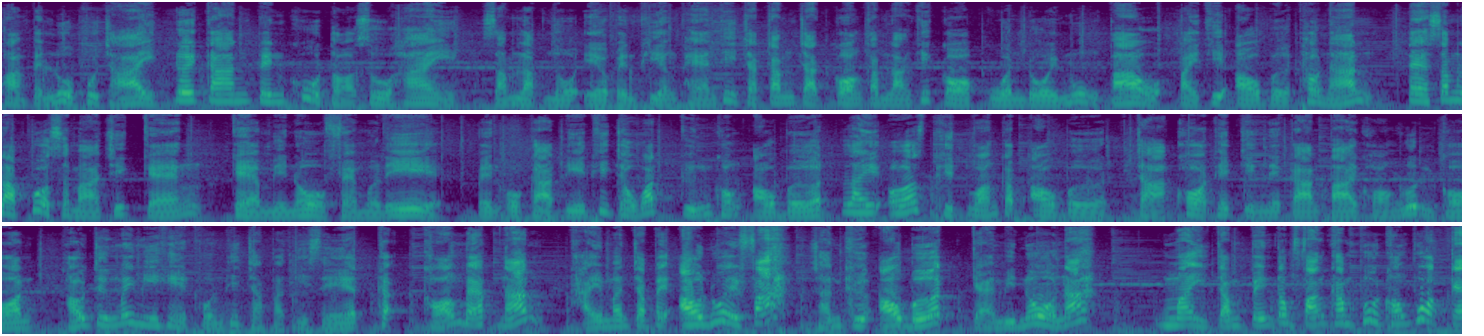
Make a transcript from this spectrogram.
ความเป็นลูกผู้ชาย โดยการเป็นคู่ต่อสู้ให้สำหรับโนเอลเป็นเพียงแผนที่จะกำจัดกองกำลังที่ก่อกวนโดยมุ่งเป้าไปที่เอัลเบิร์ตเท่านั้น แต่สำหรับพวกสมาชิกแก๊งแกมิโนแฟมิลี่เป็นโอกาสดีที่จะวัดกึนของอัลเบิร์ต ไลออสผิดหวังกับอัลเบิร์ต จากข้อเท็จจริงในการตายของรุ่นก่อน เขาจึงไม่มีเหตุผลที่จะปฏิเสธขของแบบนั้น ใครมันจะไปเอาด้วยฟะ ฉันคืออัลเบิร์ตแกมิโนนะ ไม่จำเป็นต้องฟังคำพูดของพวกแก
